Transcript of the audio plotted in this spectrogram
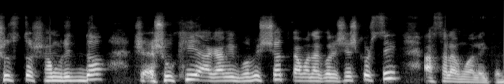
সুস্থ, সমৃদ্ধ সুখী, আগামী ভবিষ্যৎ কামনা করে শেষ করছি। আসসালামু আলাইকুম।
